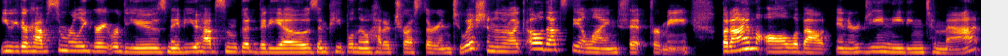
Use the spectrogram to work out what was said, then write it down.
You either have some really great reviews, maybe you have some good videos, and people know how to trust their intuition. And they're like, oh, that's the aligned fit for me. But I'm all about energy needing to match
